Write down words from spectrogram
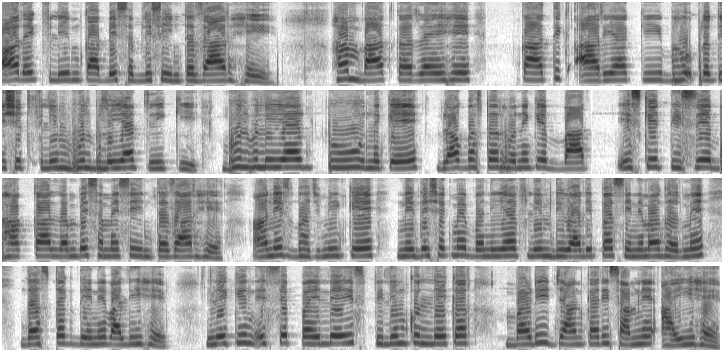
और एक फ़िल्म का बेसब्री से इंतज़ार है। हम बात कर रहे हैं कार्तिक आर्या की बहुप्रतीक्षित फ़िल्म भूल भुलैया थ्री की। भूल भुलैया टू के ब्लॉकबस्टर होने के बाद इसके तीसरे भाग का लंबे समय से इंतज़ार है। आनिस भजमी के निर्देशक में बनी यह फ़िल्म दिवाली पर सिनेमाघर में दस्तक देने वाली है। लेकिन इससे पहले इस फ़िल्म को लेकर बड़ी जानकारी सामने आई है।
